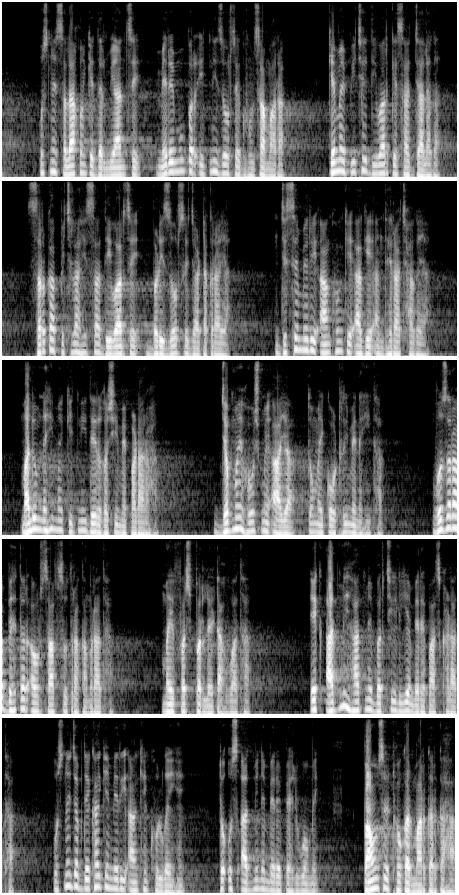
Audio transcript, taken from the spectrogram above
اس نے سلاخوں کے درمیان سے میرے منہ پر اتنی زور سے گھونسا مارا کہ میں پیچھے دیوار کے ساتھ جا لگا۔ سر کا پچھلا حصہ دیوار سے بڑی زور سے جا ٹکرایا، جس سے میری آنکھوں کے آگے اندھیرا چھا گیا۔ معلوم نہیں میں کتنی دیر غشی میں پڑا رہا۔ جب میں ہوش میں آیا تو میں کوٹری میں نہیں تھا۔ وہ ذرا بہتر اور صاف ستھرا کمرہ تھا۔ میں فرش پر لیٹا ہوا تھا۔ ایک آدمی ہاتھ میں برچھی لیے میرے پاس کھڑا تھا۔ اس نے جب دیکھا کہ میری آنکھیں کھل گئی ہیں تو اس آدمی نے میرے پہلوؤں میں پاؤں سے ٹھوکر مار کر کہا،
